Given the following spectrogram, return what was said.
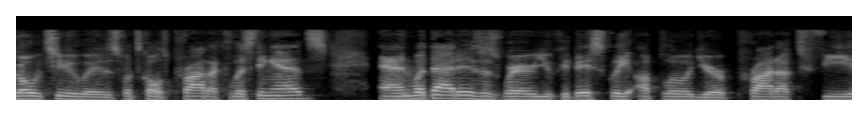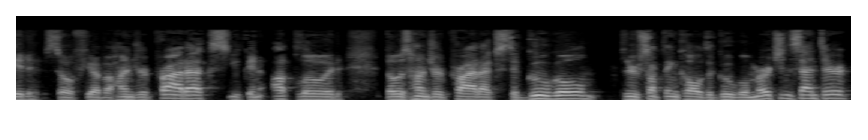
go to is what's called product listing ads. And what that is, is where you could basically upload your product feed. So if you have 100 products, you can upload those 100 products to Google through something called the Google Merchant Center.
